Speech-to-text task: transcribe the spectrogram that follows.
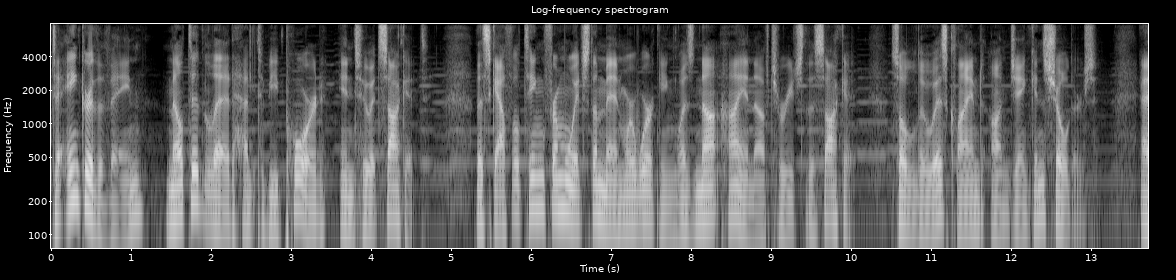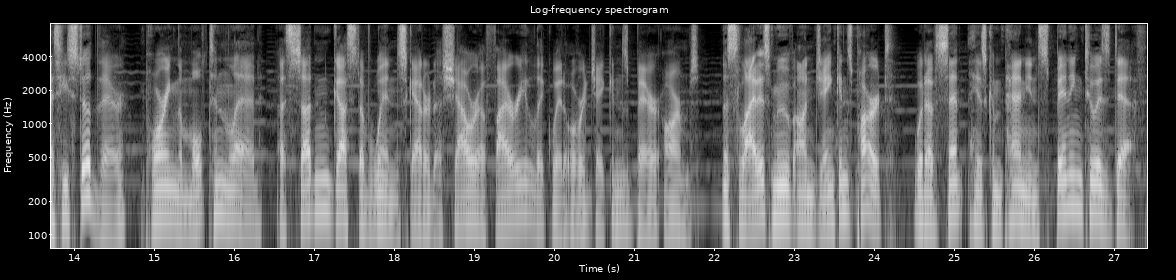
To anchor the vane, melted lead had to be poured into its socket. The scaffolding from which the men were working was not high enough to reach the socket, so Lewis climbed on Jenkins' shoulders. As he stood there, pouring the molten lead, a sudden gust of wind scattered a shower of fiery liquid over Jenkins' bare arms. The slightest move on Jenkins' part would have sent his companion spinning to his death,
